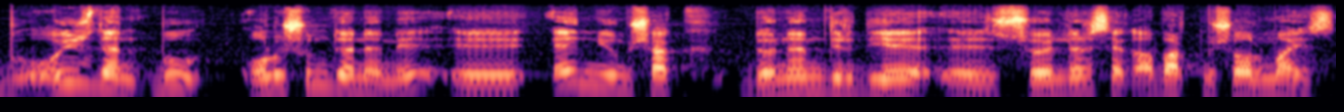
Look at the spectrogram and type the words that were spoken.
Bu, o yüzden bu oluşum dönemi e, en yumuşak dönemdir diye e, söylersek abartmış olmayız.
